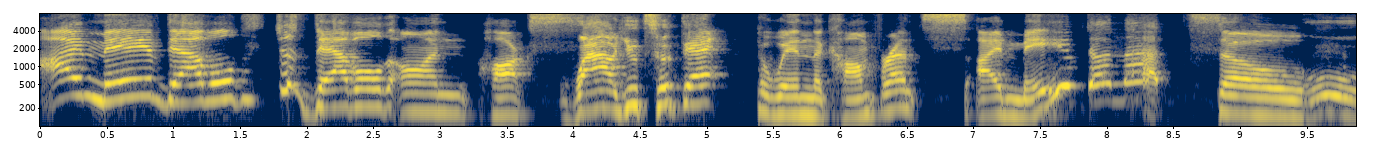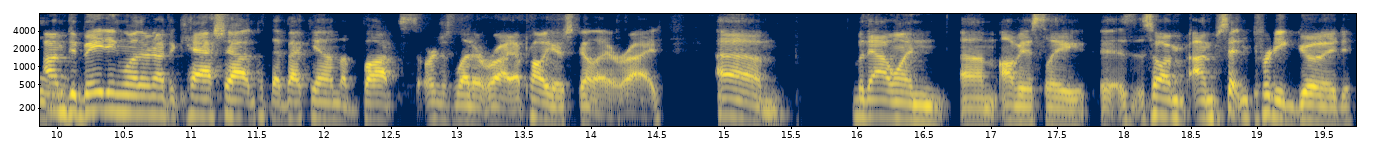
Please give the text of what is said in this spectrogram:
I may have dabbled, just dabbled on Hawks wow, you took that? to win the conference. I may have done that. So Ooh. I'm debating whether or not to cash out and put that back in on the Bucks or just let it ride. I probably just gonna let it ride. Um, but that one, um, obviously, is, so I'm I'm sitting pretty good.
